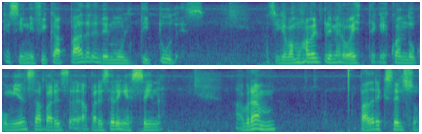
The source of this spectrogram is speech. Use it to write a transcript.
que significa Padre de multitudes. Así que vamos a ver primero este, que es cuando comienza a aparecer, en escena. Abraham, Padre excelso.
